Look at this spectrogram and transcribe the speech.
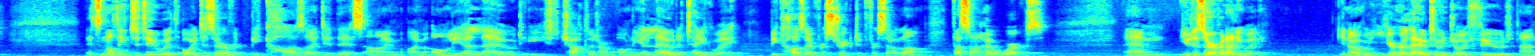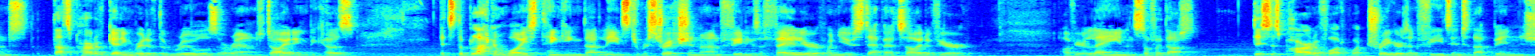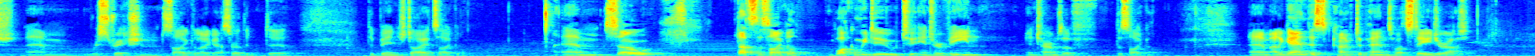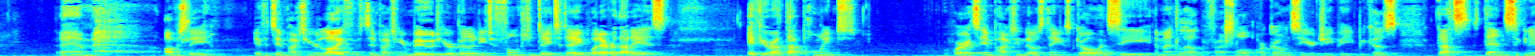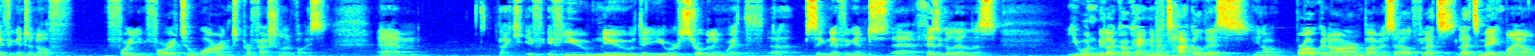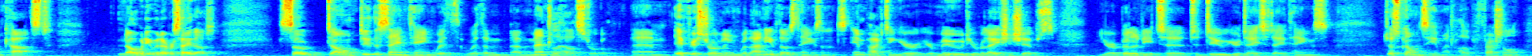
It's nothing to do with oh I deserve it because I did this and I'm I'm only allowed to eat chocolate or I'm only allowed a takeaway because I've restricted for so long. That's not how it works. Um, you deserve it anyway you know you're allowed to enjoy food and that's part of getting rid of the rules around dieting because it's the black and white thinking that leads to restriction and feelings of failure when you step outside of your of your lane and stuff like that. This is part of what, what triggers and feeds into that binge um, restriction cycle, I guess, or the, the, the binge diet cycle. Um, so that's the cycle. What can we do to intervene in terms of the cycle? Um, and again, this kind of depends what stage you're at. Um, obviously, if it's impacting your life, if it's impacting your mood, your ability to function day to day, whatever that is, if you're at that point where it's impacting those things, go and see a mental health professional or go and see your GP because that's then significant enough for you, for it to warrant professional advice. Um, like if, if you knew that you were struggling with a significant uh, physical illness, you wouldn't be like, okay, I'm going to tackle this, you know, broken arm by myself. Let's let's make my own cast. Nobody would ever say that. So don't do the same thing with with a, a mental health struggle. Um, if you're struggling with any of those things and it's impacting your your mood, your relationships, your ability to to do your day to day things, just go and see a mental health professional.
